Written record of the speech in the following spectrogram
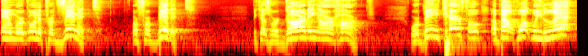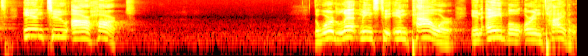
and we're going to prevent it or forbid it because we're guarding our heart. We're being careful about what we let into our heart. The word let means to empower, enable, or entitle.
